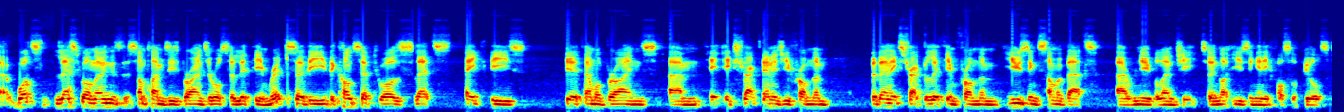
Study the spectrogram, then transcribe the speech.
uh, what's less well known is that sometimes these brines are also lithium rich. So the, the concept was let's take these geothermal brines, um, extract energy from them, but then extract the lithium from them using some of that uh, renewable energy, so not using any fossil fuels.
